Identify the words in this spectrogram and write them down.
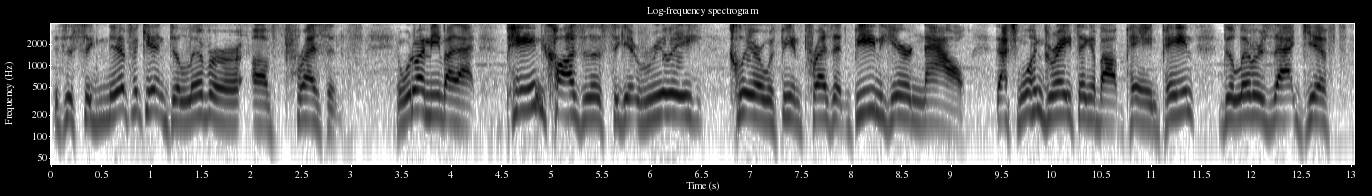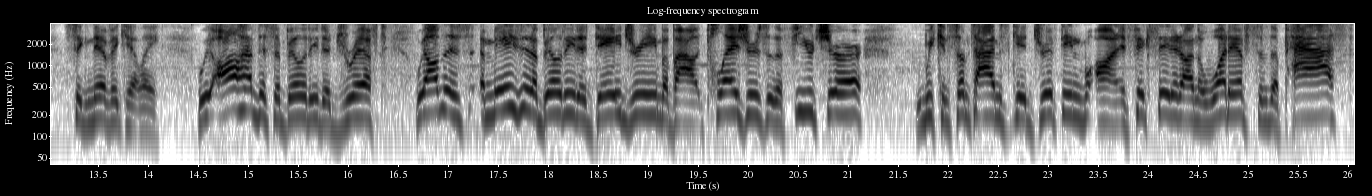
is a significant deliverer of presence. And what do I mean by that? Pain causes us to get really clear with being present, being here now. That's one great thing about pain. Pain delivers that gift significantly. We all have this ability to drift. We all have this amazing ability to daydream about pleasures of the future, we can sometimes get drifting on and fixated on the what ifs of the past.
